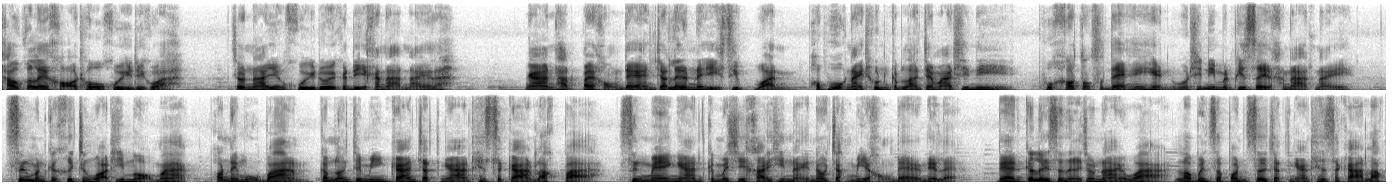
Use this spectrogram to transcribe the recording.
เขาก็เลยขอโทรคุยดีกว่า เจ้านายยังคุยด้วยก็ดีขนาดไหนล่ะ งานถัดไปของแดนจะเริ่มในอีก 10 วัน เพราะพวกนายทุนกำลังจะมาที่นี่ พวกเขาต้องแสดงให้เห็นว่าที่นี่มันพิเศษขนาดไหน ซึ่งมันก็คือจังหวะที่เหมาะมาก เพราะในหมู่บ้านกำลังจะมีการจัดงานเทศกาลรักป่า ซึ่งแม่งานก็ไม่ใช่ใครที่ไหนนอกจากเมียของแดนเนี่ยแหละ แดนก็เลยเสนอเจ้านายว่าเราเป็นสปอนเซอร์จัดงานเทศกาลรัก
